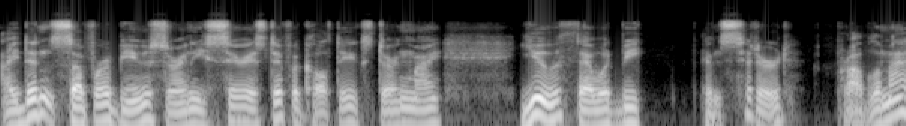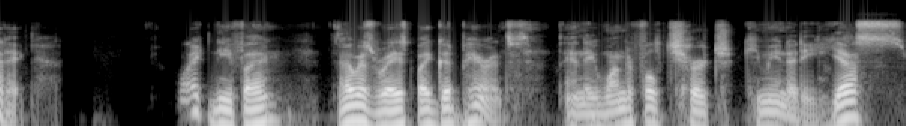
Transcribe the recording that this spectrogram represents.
I didn't suffer abuse or any serious difficulties during my youth that would be considered problematic. Like Nephi, I was raised by good parents and a wonderful church community. Yes,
